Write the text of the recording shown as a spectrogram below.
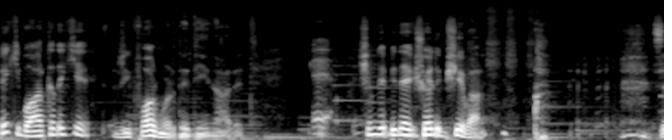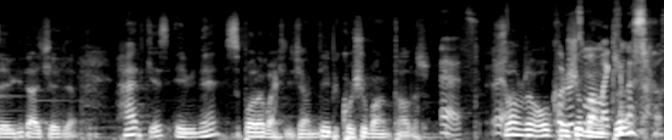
Peki bu arkadaki reformer dediğin alet. E, Şimdi bir de şöyle bir şey var. Sevgili Açelya. Herkes evine spora başlayacağım diye bir koşu bantı alır. evet. Ve Sonra o koşu bantı, makinesi olur.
